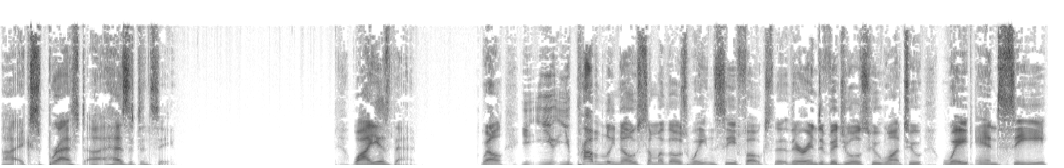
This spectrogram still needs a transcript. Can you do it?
uh, expressed hesitancy. Why is that? Well, you, you probably know some of those wait and see folks. There are individuals who want to wait and see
